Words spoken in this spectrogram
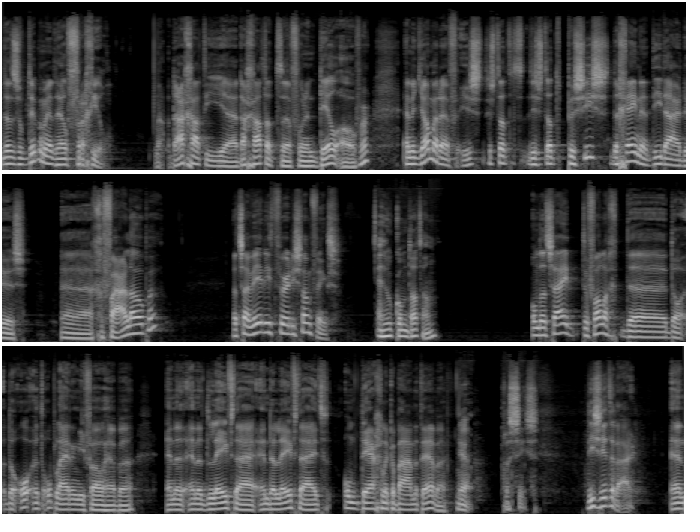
dat is op dit moment heel fragiel. Nou, daar gaat, die, eh, daar gaat dat eh, voor een deel over. En het jammer is dus dat, dus dat precies degene die daar dus eh, gevaar lopen, dat zijn weer die 30-somethings. En hoe komt dat dan? Omdat zij toevallig de, de, de, het opleidingniveau hebben en, de, en, het leeftijd, en de leeftijd om dergelijke banen te hebben. Ja, precies. Die zitten daar. En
